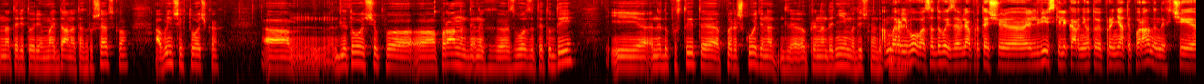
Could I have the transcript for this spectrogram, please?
на території Майдану та Грушевського, а в інших точках. Е, Для того, щоб е, поранених звозити туди і не допустити перешкоді при наданні медичної А допомоги. мер Львова Садовий заявляв про те, що е, львівські лікарні готові прийняти поранених. Чи е,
